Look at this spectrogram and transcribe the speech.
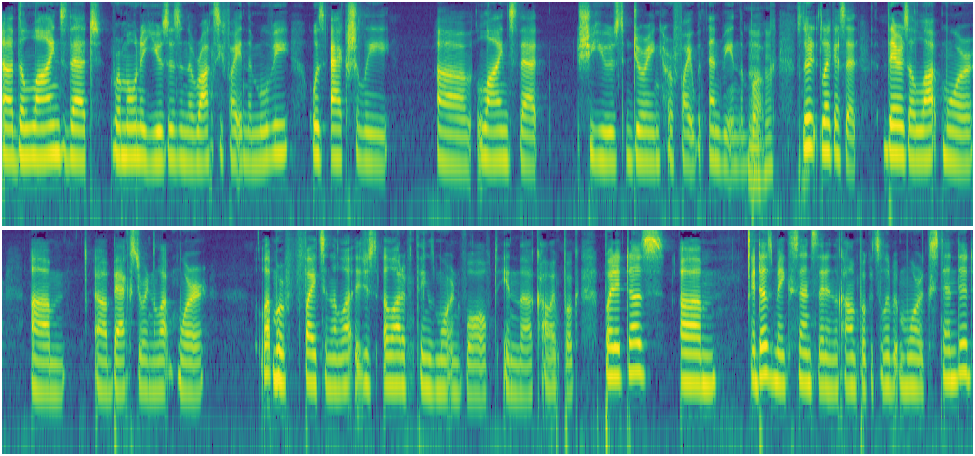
uh, the lines that Ramona uses in the Roxy fight in the movie was actually uh, lines that she used during her fight with Envy in the book. So, there, like I said, there's a lot more um, uh, backstory and a lot more, a lot more fights and a lot, just a lot of things more involved in the comic book. But it does, um, it does make sense that in the comic book it's a little bit more extended,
